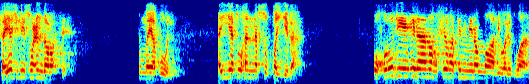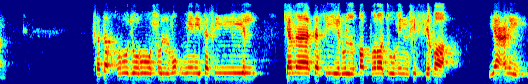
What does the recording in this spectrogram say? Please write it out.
فيجلس عند رأسه ثم يقول أيتها النفس الطيبة اخرجي إلى مغفرة من الله ورضوان. فتخرج روح المؤمن تسيل كما تسيل القطرة من في السقاء. يعني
